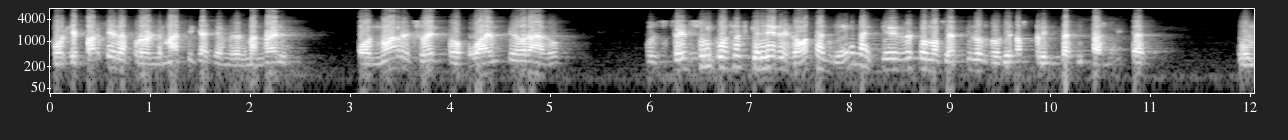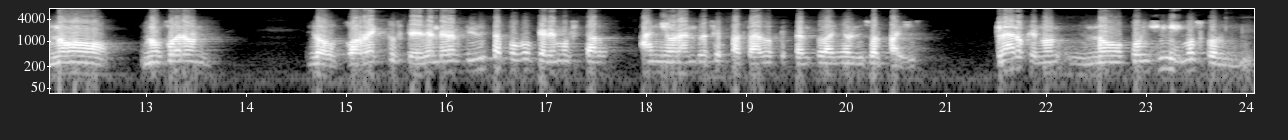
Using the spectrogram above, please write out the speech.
Porque parte de la problemática que Andrés Manuel o no ha resuelto o ha empeorado pues son cosas que él heredó también. Hay que reconocer que los gobiernos periodistas y panistas pues, no, no fueron lo correctos que deben de haber sido y tampoco queremos estar añorando ese pasado que tanto daño le hizo al país. Claro que no, no coincidimos con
